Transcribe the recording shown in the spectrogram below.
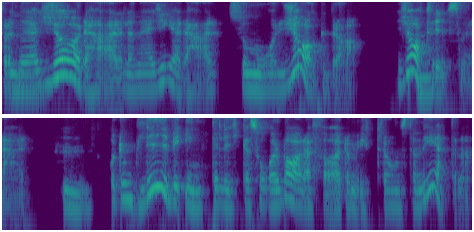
För att när jag Mm. gör det här eller när jag ger det här så mår jag bra. Jag Mm. trivs med det här. Mm. Och då blir vi inte lika sårbara för de yttre omständigheterna.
